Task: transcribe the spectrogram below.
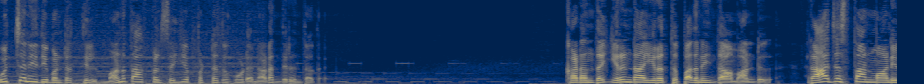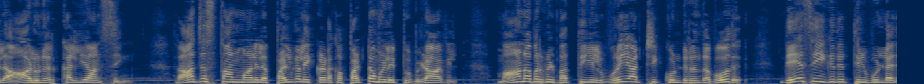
உச்ச நீதிமன்றத்தில் மனு தாக்கல் செய்யப்பட்டது கூட நடந்திருந்தது. கடந்த இரண்டாயிரத்து பதினைந்தாம் ஆண்டு ராஜஸ்தான் மாநில ஆளுநர் கல்யாண் சிங் ராஜஸ்தான் மாநில பல்கலைக்கழக பட்டமளிப்பு விழாவில் மாணவர்கள் மத்தியில் உரையாற்றிக் கொண்டிருந்த போது தேசிய கீதத்தில் உள்ள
